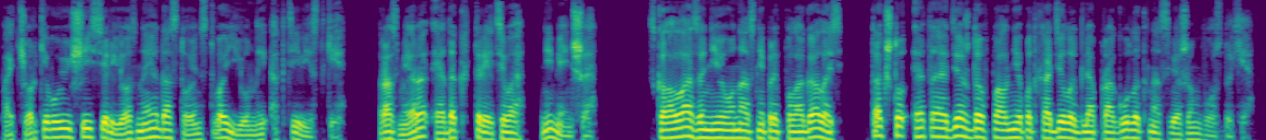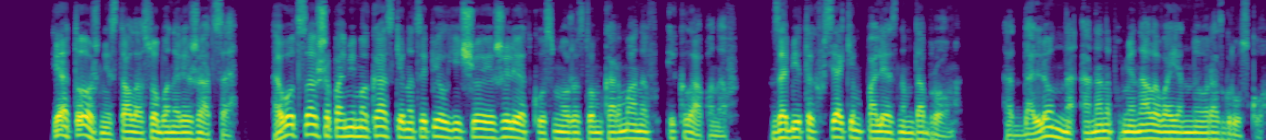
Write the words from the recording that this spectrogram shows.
подчеркивающий серьезное достоинство юной активистки. Размера эдак третьего, не меньше. Скалолазание у нас не предполагалось, так что эта одежда вполне подходила для прогулок на свежем воздухе. Я тоже не стал особо наряжаться, а вот Саша помимо каски нацепил еще и жилетку с множеством карманов и клапанов, забитых всяким полезным добром. Отдаленно она напоминала военную разгрузку.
